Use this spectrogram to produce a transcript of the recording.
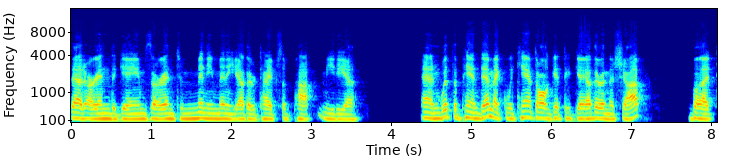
that are into games are into many, many other types of pop media. And with the pandemic, we can't all get together in the shop, but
